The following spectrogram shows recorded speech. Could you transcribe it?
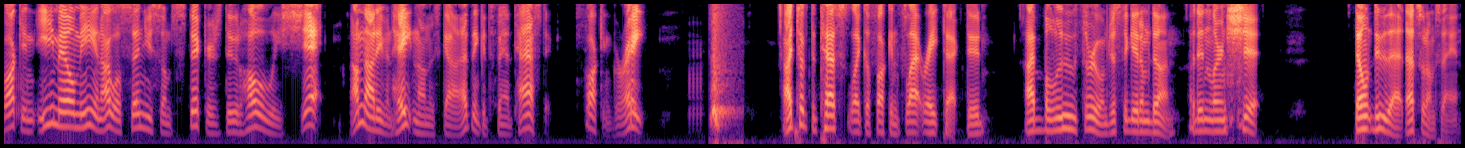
Fucking email me and I will send you some stickers, dude. Holy shit. I'm not even hating on this guy. I think it's fantastic. Fucking great. I took the test like a fucking flat rate tech, dude. I blew through them just to get them done. I didn't learn shit. Don't do that. That's what I'm saying.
